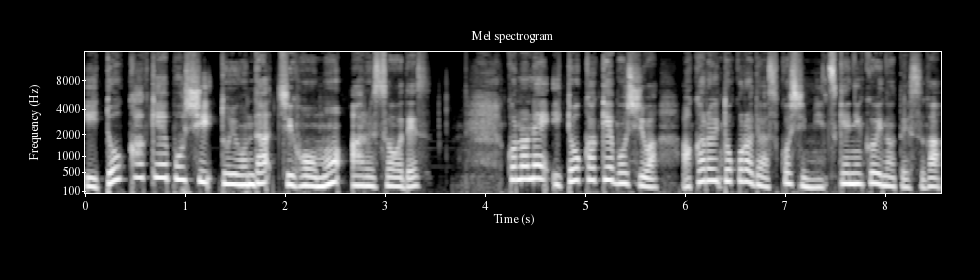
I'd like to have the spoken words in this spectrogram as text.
糸掛け星と呼んだ地方もあるそうです。このね糸掛け星は明るいところでは少し見つけにくいのですが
